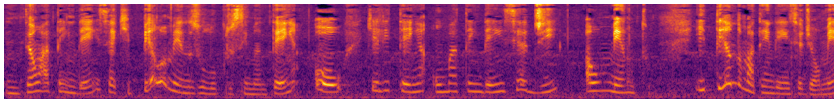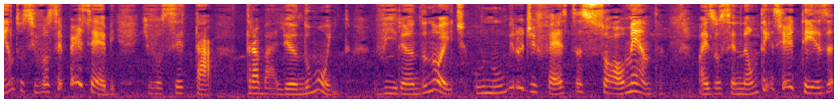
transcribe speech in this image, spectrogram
Então a tendência é que pelo menos o lucro se mantenha ou que ele tenha uma tendência de aumento. E tendo uma tendência de aumento, se você percebe que você está trabalhando muito, virando noite, o número de festas só aumenta, mas você não tem certeza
